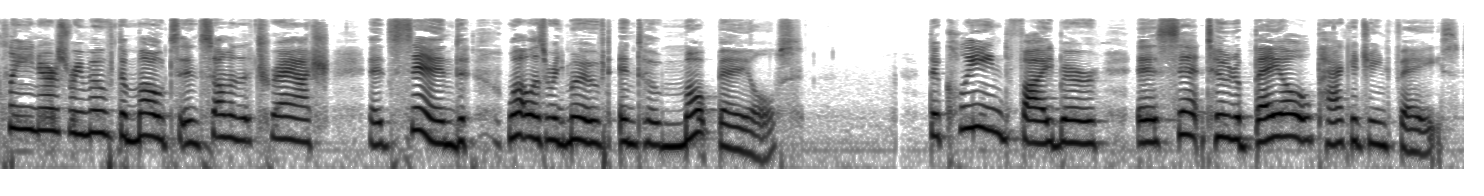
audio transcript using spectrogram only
cleaners remove the motes and some of the trash and send what was removed into mote bales. The cleaned fiber is sent to the bale packaging phase.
